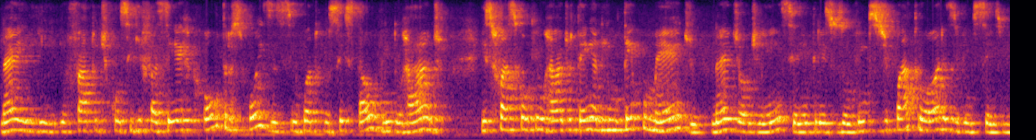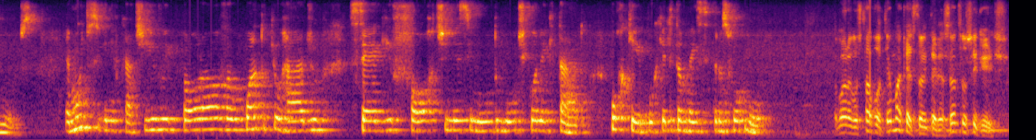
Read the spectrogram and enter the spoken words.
né, e, e o fato de conseguir fazer outras coisas enquanto você está ouvindo o rádio, isso faz com que o rádio tenha ali um tempo médio né, de audiência entre esses ouvintes de 4 horas e 26 minutos é muito significativo e prova o quanto que o rádio segue forte nesse mundo multiconectado. Por quê? Porque ele também se transformou. Agora, Gustavo, tem uma questão interessante, é o seguinte.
